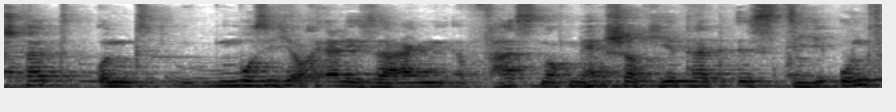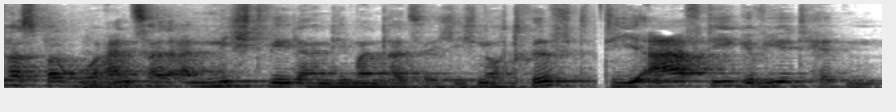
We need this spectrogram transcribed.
Überrascht hat und muss ich auch ehrlich sagen, fast noch mehr schockiert hat, ist die unfassbar hohe Anzahl an Nichtwählern, die man tatsächlich noch trifft, die AfD gewählt hätten.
